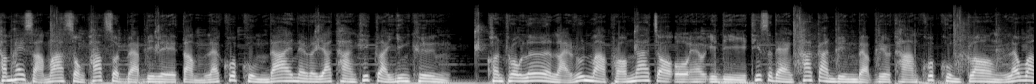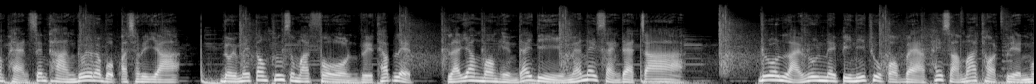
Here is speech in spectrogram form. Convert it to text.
ทำให้สามารถส่งภาพสดแบบดีเลย์ต่ำและควบคุมได้ในระยะทางที่ไกลยิ่งขึ้น คอนโทรลเลอร์หลายรุ่นมาพร้อมหน้าจอ OLED ที่แสดงค่าการบินแบบเรียลไทม์ควบคุมกล้อง และวางแผนเส้นทางด้วยระบบอัจฉริยะ โดยไม่ต้องพึ่งสมาร์ทโฟน หรือแท็บเล็ต และยังมองเห็นได้ดีแม้ในแสงแดดจ้า โดรนหลายรุ่นในปีนี้ถูกออกแบบให้สามารถถอดเปลี่ยนโม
